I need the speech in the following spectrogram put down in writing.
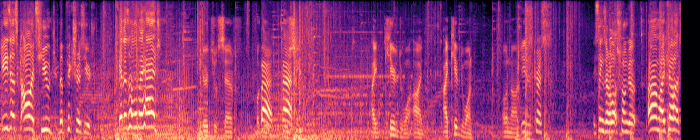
Jesus, oh, it's huge. The picture is huge. Get this over my head. Do it yourself. Fuck Bad, you, bad. Pussy. I killed one. I I killed one. Oh no. Jesus Christ. These things are a lot stronger. Oh my god.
